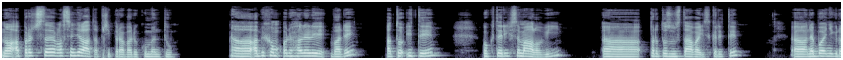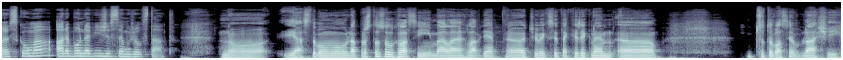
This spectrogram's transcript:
No a proč se vlastně dělá ta příprava dokumentů? Abychom odhalili vady, a to i ty, o kterých se málo ví, uh, proto zůstávají skryty, uh, nebo je nikdo neskoumá, anebo neví, že se můžou stát. No, já s tobou naprosto souhlasím, ale hlavně člověk si taky řekne, uh, co to vlastně obnáší,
